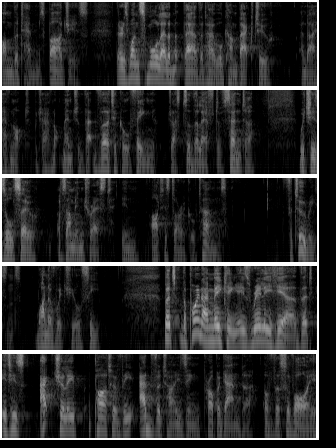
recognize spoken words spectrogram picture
on the Thames barges. There is one small element there that I will come back to, and I have not, which I have not mentioned, that vertical thing just to the left of centre, which is also of some interest in art historical terms, for two reasons, one of which you'll see. But the point I'm making is really here that it is actually part of the advertising propaganda of the Savoy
